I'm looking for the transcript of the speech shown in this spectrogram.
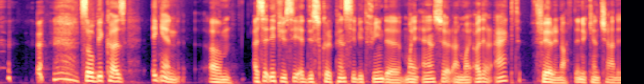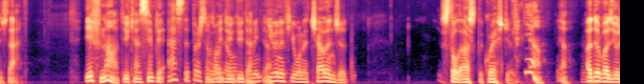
so because again, um, I said if you see a discrepancy between the my answer and my other act, fair enough. Then you can challenge that. If not, you can simply ask the person, why do you do that? I mean, yeah. even if you want to challenge it, you still ask the question. yeah, yeah. Otherwise, you're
